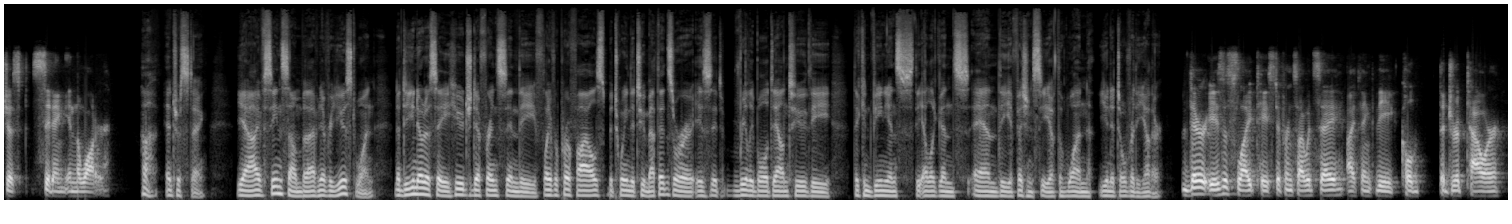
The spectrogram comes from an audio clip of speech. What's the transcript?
just sitting in the water. Huh, interesting. Yeah, I've seen some, but I've never used one. Now, do you notice a huge difference in the flavor profiles between the two methods, or is it really boiled down to the the convenience, the elegance, and the efficiency of the one unit over the other? There is a slight taste difference, I would say. I think the cold, the drip tower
